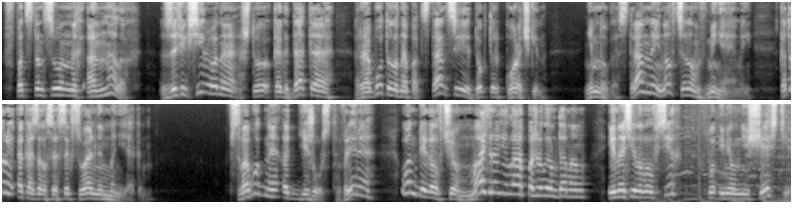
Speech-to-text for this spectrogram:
В подстанционных анналах зафиксировано, что когда-то работал на подстанции доктор Корочкин, немного странный, но в целом вменяемый, который оказался сексуальным маньяком. В свободное от дежурств время он бегал в чем мать родила по жилым домам и насиловал всех, кто имел несчастье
